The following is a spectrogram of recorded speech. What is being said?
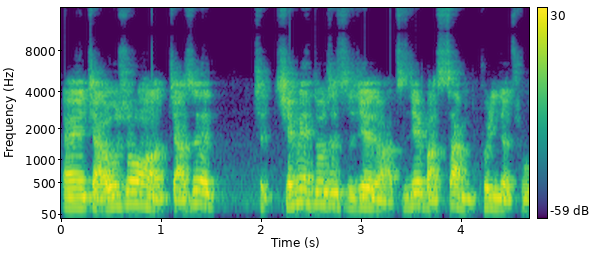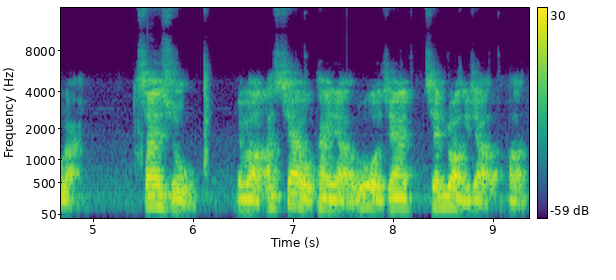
哎，假如说哈，假设前前面都是直接的嘛，直接把 sum print 出来，三十五，有没有？啊，现在我看一下，如果我现在先乱一下了啊，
